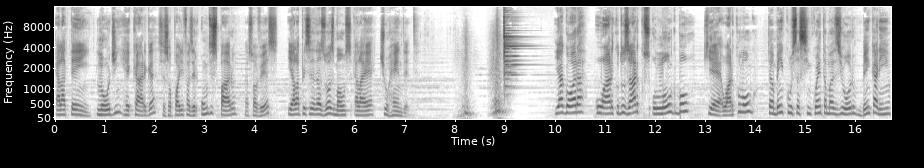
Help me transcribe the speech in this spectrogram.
Ela tem loading, recarga, você só pode fazer um disparo na sua vez. E ela precisa das duas mãos, ela é two-handed. E agora, o arco dos arcos, o longbow, que é o arco longo, também custa 50 moedas de ouro, bem carinho,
